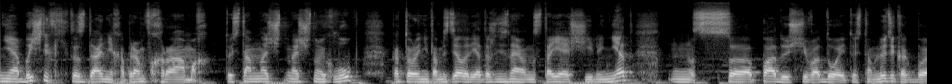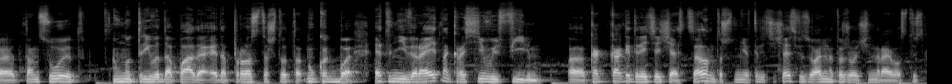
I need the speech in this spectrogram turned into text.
не обычных каких-то зданиях, а прям в храмах. То есть там ноч, ночной клуб, который они там сделали, я даже не знаю, настоящий или нет, с падающей водой. То есть там люди как бы танцуют внутри водопада. Это просто что-то, ну, как бы, это невероятно красивый фильм. Э, как, как и третья часть в целом, то, что мне третья часть визуально тоже очень нравилась. То есть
